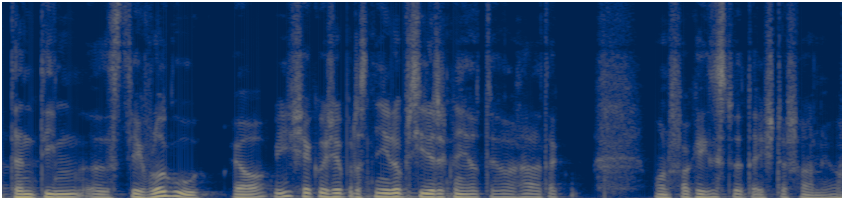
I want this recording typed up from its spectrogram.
ten tým z těch vlogů, Jo, víš, jako že prostě někdo přijde a řekne, jo, ty hele, tak on fakt existuje, tady Štefan, jo.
